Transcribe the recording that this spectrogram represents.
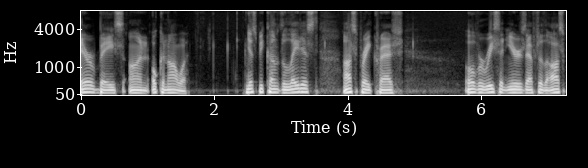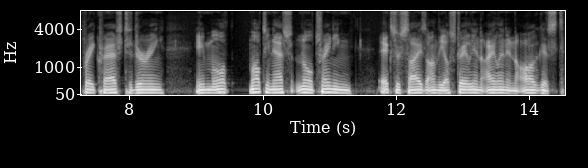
Air Base on Okinawa. This becomes the latest Osprey crash over recent years after the Osprey crashed during a multinational training exercise on the Australian island in August,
